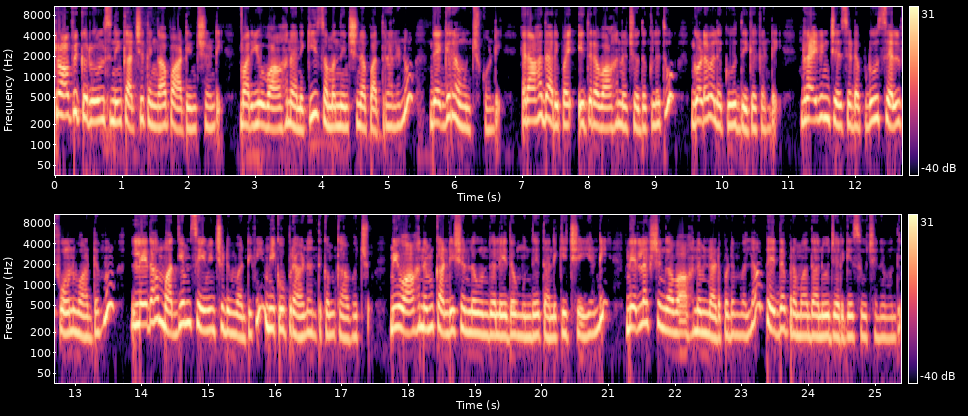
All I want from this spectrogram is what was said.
ట్రాఫిక్ రూల్స్ని ఖచ్చితంగా పాటించండి. మరియు వాహనానికి సంబంధించిన పత్రాలను దగ్గర ఉంచుకోండి. రహదారిపై ఇతర వాహన చోదకులతో గొడవలకు దిగకండి. డ్రైవింగ్ చేసేటప్పుడు సెల్ ఫోన్ వాడడము లేదా మద్యం సేవించడం వంటివి మీకు ప్రాణాంతకం కావచ్చు. మీ వాహనం కండిషన్లో ఉందో లేదో ముందే తనిఖీ చేయండి. నిర్లక్ష్యంగా వాహనం నడపడం వల్ల పెద్ద ప్రమాదాలు జరిగే సూచన ఉంది.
